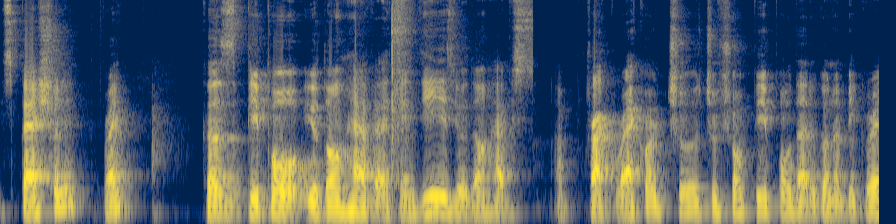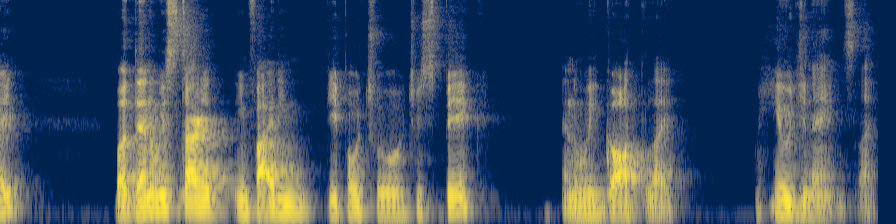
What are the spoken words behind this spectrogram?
especially, right? because people you don't have attendees you don't have a track record to, to show people that are going to be great but then we started inviting people to to speak and we got like huge names like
